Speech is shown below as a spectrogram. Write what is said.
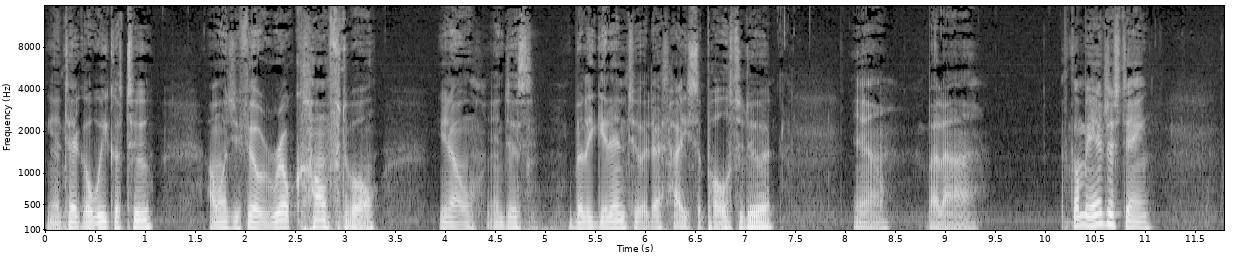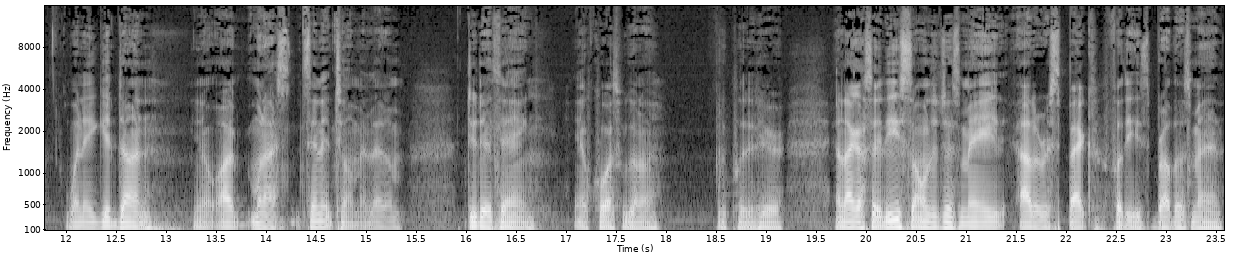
You know, take a week or two. I want you to feel real comfortable, you know, and just really get into it. That's how you're supposed to do it. You know, but uh, it's gonna be interesting when they get done. You know, I, when I send it to them and let them do their thing. And of course, we're gonna we put it here. And like I said, these songs are just made out of respect for these brothers, man,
